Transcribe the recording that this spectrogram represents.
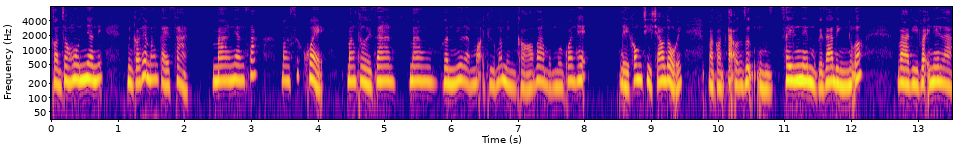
Còn trong hôn nhân ấy mình có thể mang tài sản mang nhan sắc mang sức khỏe mang thời gian mang gần như là mọi thứ mà mình có vào một mối quan hệ để không chỉ trao đổi mà còn tạo dựng xây nên một cái gia đình nữa. Và vì vậy nên là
